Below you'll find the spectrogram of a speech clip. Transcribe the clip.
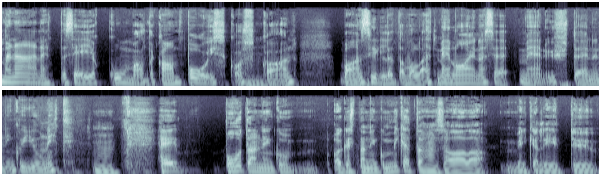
mä näen, että se ei ole kummaltakaan pois koskaan, mm. vaan sillä tavalla, että meillä on aina se meidän yhteinen niin kuin junit. Mm. Hei, puhutaan niin kuin, oikeastaan niin kuin mikä tahansa ala, mikä liittyy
